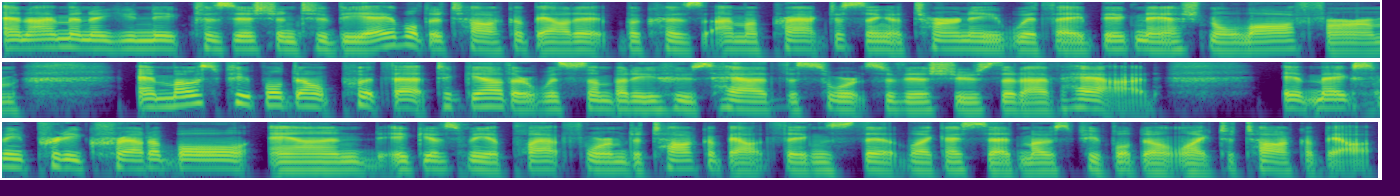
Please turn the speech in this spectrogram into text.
And I'm in a unique position to be able to talk about it because I'm a practicing attorney with a big national law firm. And most people don't put that together with somebody who's had the sorts of issues that I've had. It makes me pretty credible and it gives me a platform to talk about things that, like I said, most people don't like to talk about.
